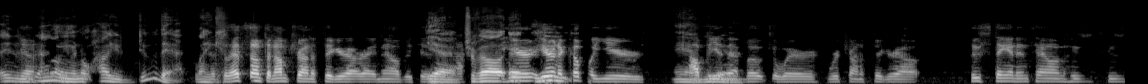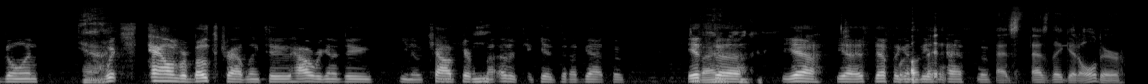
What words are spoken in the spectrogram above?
I, Yeah. I don't even know how you do that yeah, like so that's something I'm trying to figure out right now because yeah Travell here uh, here in a couple of years man, I'll be in that boat to where we're trying to figure out who's staying in town, who's who's going, yeah which town we're both traveling to, how are we going to do, you know, childcare Mhm. for my other two kids that I've got. So it's divide uh conquer. yeah, yeah, it's definitely Well, going to be a task. Though. as as they get older,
